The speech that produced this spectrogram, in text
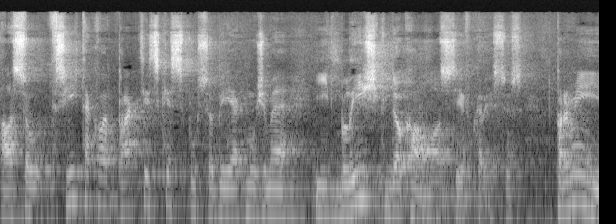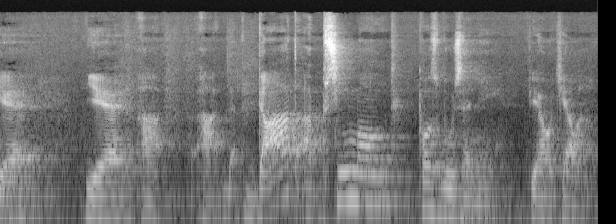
Ale jsou tři takové praktické způsoby, jak můžeme jít blíž k dokonalosti v Kristus. První je, je a, a dát a přijmout pozbuzení v jeho těle.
